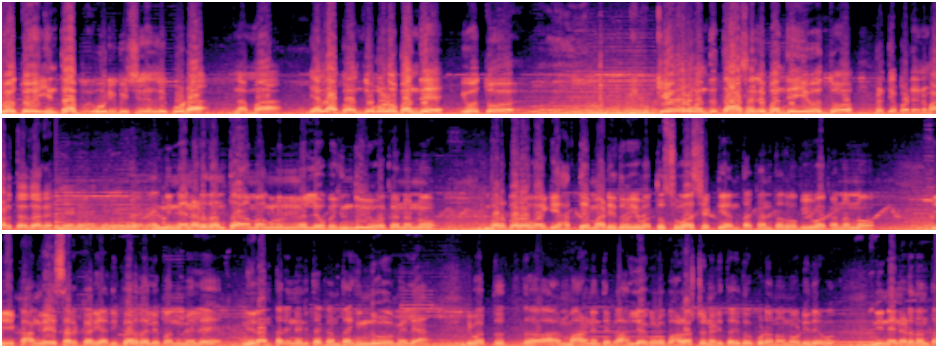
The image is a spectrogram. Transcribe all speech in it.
ಇವತ್ತು ಇಂಥ ಉರಿ ಬಿಸಿಲಿನಲ್ಲಿ ಕೂಡ ನಮ್ಮ ಎಲ್ಲ ಬಂಧುಗಳು ಬಂದು ಇವತ್ತು ಕೇವಲ ಒಂದು ತಾಸಲ್ಲಿ ಬಂದು ಇವತ್ತು ಪ್ರತಿಭಟನೆ ಮಾಡ್ತಾ ಇದ್ದಾರೆ. ನಿನ್ನೆ ನಡೆದಂಥ ಮಂಗಳೂರಿನಲ್ಲಿ ಒಬ್ಬ ಹಿಂದೂ ಯುವಕನನ್ನು ಬರ್ಬರವಾಗಿ ಹತ್ಯೆ ಮಾಡಿದ್ದು, ಇವತ್ತು ಸುಹಾಸ್ ಶೆಟ್ಟಿ ಅಂತಕ್ಕಂಥದ್ದು ಒಬ್ಬ ಯುವಕನನ್ನು ಈ ಕಾಂಗ್ರೆಸ್ ಸರ್ಕಾರಿ ಅಧಿಕಾರದಲ್ಲಿ ಬಂದ ಮೇಲೆ ನಿರಂತರ ನಡೀತಕ್ಕಂಥ ಹಿಂದೂ ಮೇಲೆ ಇವತ್ತು ಮಾರಣಾಂತಿಕ ಹಲ್ಲೆಗಳು ಬಹಳಷ್ಟು ನಡೀತಾ ಇದ್ದು ಕೂಡ ನಾವು ನೋಡಿದೆವು. ನಿನ್ನೆ ನಡೆದಂಥ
